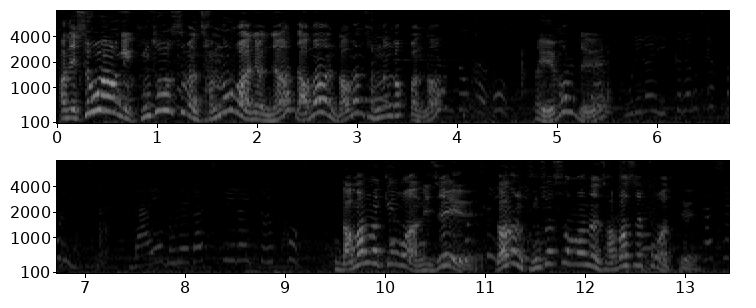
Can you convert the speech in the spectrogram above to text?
아니 스호 형이 궁 쏘았으면 잡는 거 아니었냐? 나만 나만 잡는 각 봤나? 아 예반데. 우리를 이끄는 횃불이 나의 노래가 추위를 뚫고 나만 느낀 거 아니지? 나는 궁 쐈으면은 잡았을 것 같아. 사실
